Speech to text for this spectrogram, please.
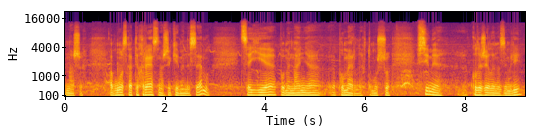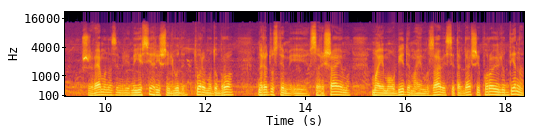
наших, або можна сказати, хрест наш, який ми несемо, це є поминання померлих, тому що всі ми, коли жили на землі, живемо на землі, ми є всі грішні люди, творимо добро, наряду з тим і согрішаємо, маємо обіди, маємо завість і так далі. І порою людина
